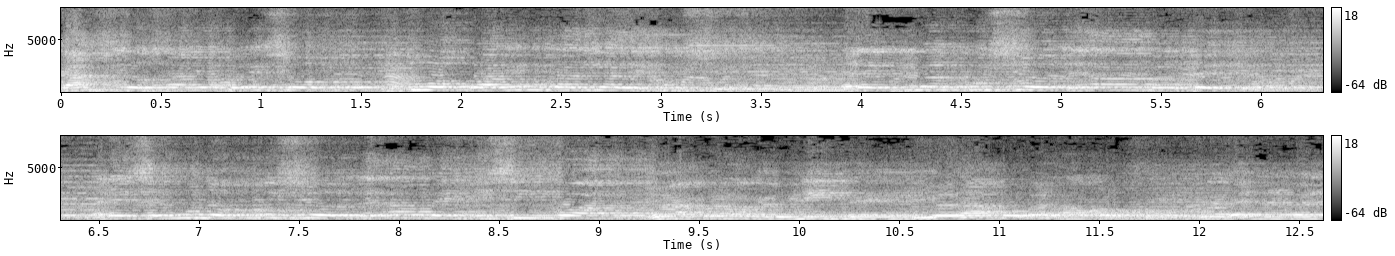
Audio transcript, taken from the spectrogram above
casi dos años preso y tuvo 40 días de juicio. En el primer juicio le daban perpetuo. En el segundo juicio le daban 25 años. Yo me acuerdo que viniste y oramos, ¿verdad o no? En el, el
